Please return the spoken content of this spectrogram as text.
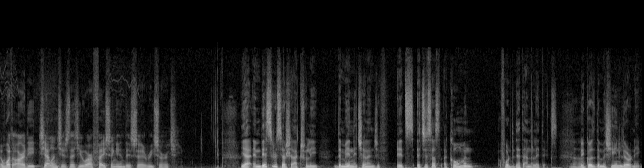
And what are the challenges that you are facing in this uh, research? Yeah, in this research, actually, the main challenge it's it's just a common for the data analytics Uh-huh. because the machine learning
